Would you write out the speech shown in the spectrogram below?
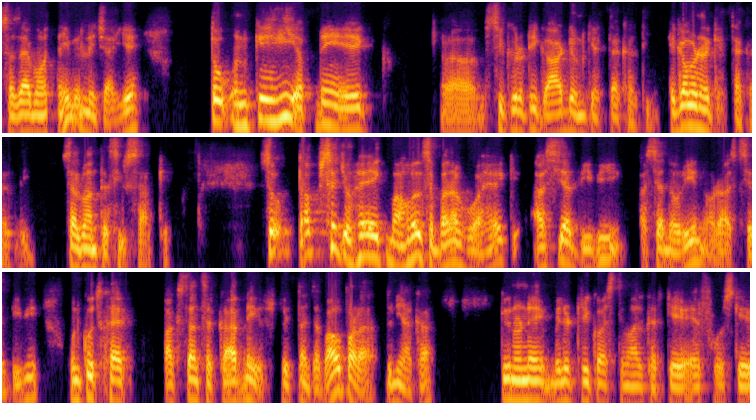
सजा मौत नहीं मिलनी चाहिए तो उनके ही अपने एक सिक्योरिटी गार्ड ने उनकी हत्या कर दी गवर्नर की हत्या कर दी, सलमान तसीर साहब की। सो तब से जो है, एक माहौल से बना हुआ है कि आसिया बीबी आसिया नौरीन और आसिया बीवी, उनको तो खैर पाकिस्तान सरकार ने उस पर इतना दबाव पड़ा दुनिया का कि उन्होंने मिलिट्री को इस्तेमाल करके एयरफोर्स के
